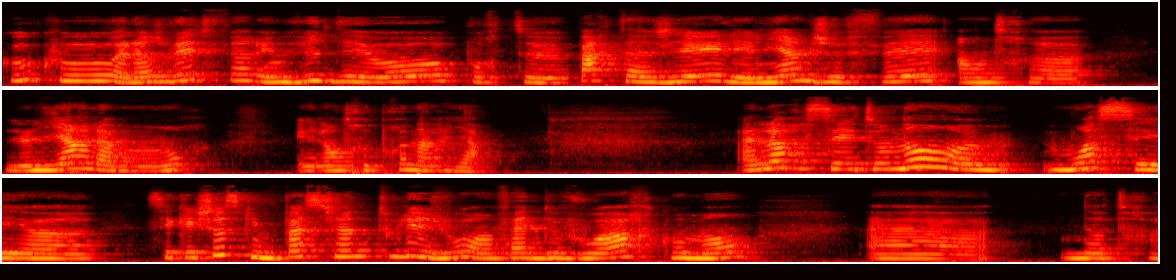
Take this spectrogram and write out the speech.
Coucou, alors je voulais te faire une vidéo pour te partager les liens que je fais entre le lien à l'amour et l'entrepreneuriat. Alors c'est étonnant, euh, moi c'est euh, c'est quelque chose qui me passionne tous les jours en fait de voir comment euh, notre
